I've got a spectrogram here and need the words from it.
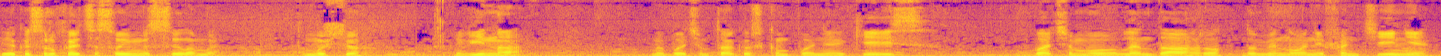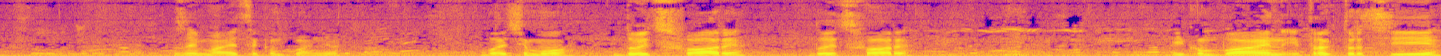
Якось рухаються своїми силами, тому що війна. Ми бачимо також компанія Кейс, бачимо Лендагро Доміноні, Фантіні. Займається компанія. Бачимо Дойцфари, Дойцфари. І комбайн, і тракторці.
